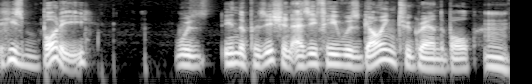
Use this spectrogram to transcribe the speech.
his body was in the position as if he was going to ground the ball, Mm.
